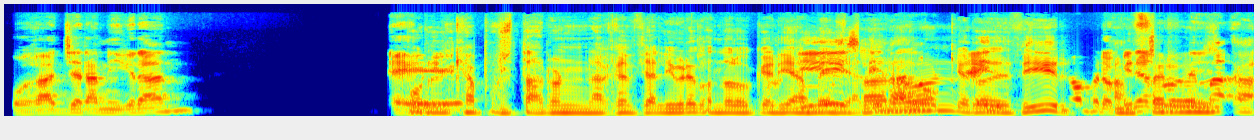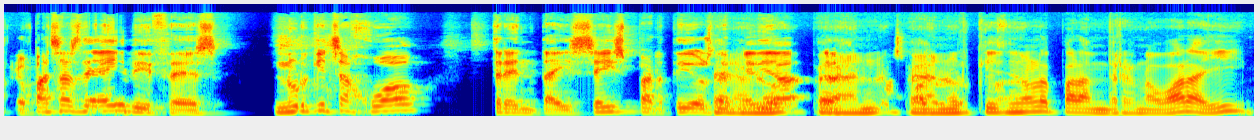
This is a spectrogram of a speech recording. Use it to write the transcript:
juega Jeremy Grant. Por eh, el que apostaron en agencia libre cuando lo quería sí, media sí, liga, claro, ¿no? quiero eh, decir. No, pero miras lo demás, pero pasas de ahí y dices, Nurkic ha jugado 36 partidos Pero, de media. no- pero a- pero a Nurkic no le paran de renovar allí.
